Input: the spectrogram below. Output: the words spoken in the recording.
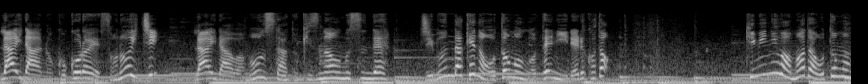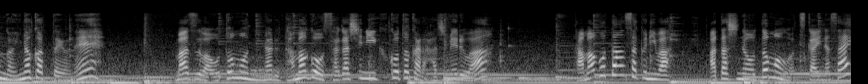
ライダーの心得その1ライダーはモンスターと絆を結んで自分だけのお供を手に入れること。にはまだお供がいなかったよね。まずはお供になる卵を探しに行くことから始めるわ。卵探索には私のお供を使いなさい。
